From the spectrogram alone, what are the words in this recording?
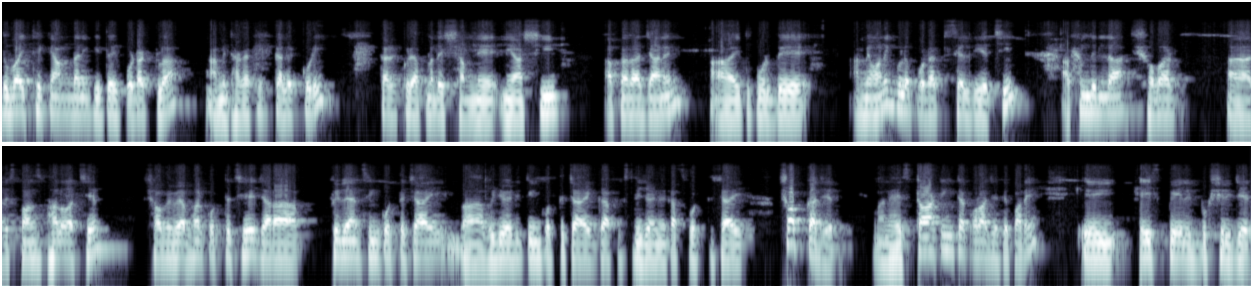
দুবাই থেকে আমদানিকৃত এই প্রোডাক্টগুলো আমি ঢাকা থেকে কালেক্ট করি। কালেক্ট করে আপনাদের সামনে নিয়ে আসি। আপনারা জানেন ইতিপূর্বে আমি অনেকগুলো প্রোডাক্ট সেল দিয়েছি। আলহামদুলিল্লাহ সবার রেসপন্স ভালো আছে। সবে ব্যবহার করতেছে। যারা ফ্রিল্যান্সিং করতে চাই বা ভিডিও এডিটিং করতে চায় গ্রাফিক্স ডিজাইনের কাজ করতে চাই, সব কাজের মানে স্টার্টিংটা করা যেতে পারে এই এইচপি বুক সিরিজের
